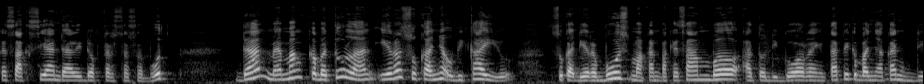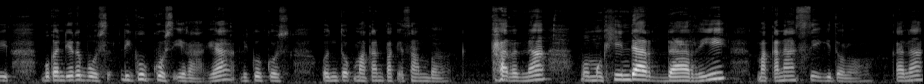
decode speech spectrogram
kesaksian dari dokter tersebut. Dan memang kebetulan Ira sukanya ubi kayu. Suka direbus makan pakai sambal atau digoreng. Tapi kebanyakan di bukan direbus dikukus Ira ya dikukus untuk makan pakai sambal. Karena mau menghindar dari makan nasi gitu loh. Karena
